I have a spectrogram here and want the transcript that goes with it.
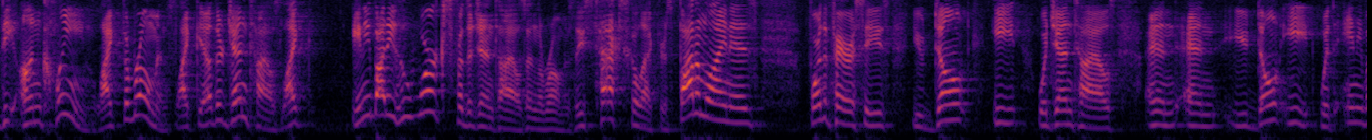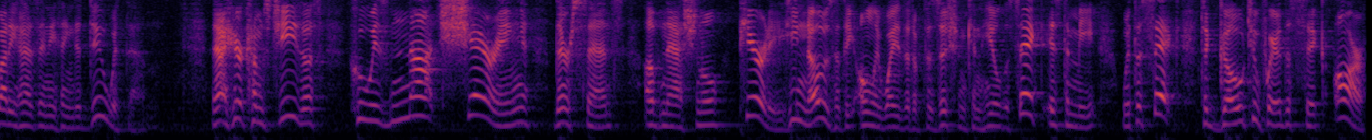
the unclean, like the Romans, like the other Gentiles, like anybody who works for the Gentiles and the Romans, these tax collectors. Bottom line is, for the Pharisees, you don't eat with Gentiles and, and you don't eat with anybody who has anything to do with them. Now, here comes Jesus, who is not sharing their sense of national purity. He knows that the only way that a physician can heal the sick is to meet with the sick, to go to where the sick are.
